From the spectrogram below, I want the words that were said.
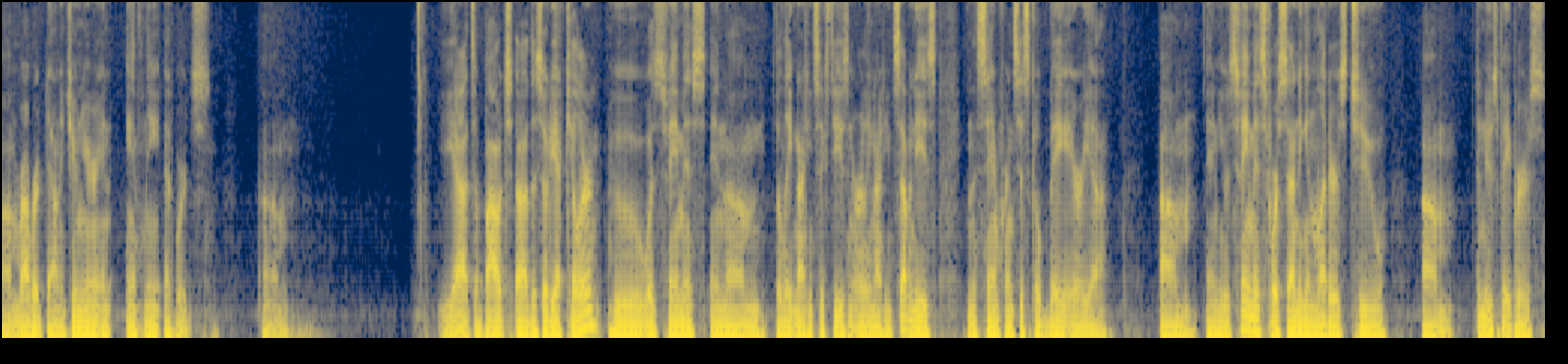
um, Robert Downey Jr., and Anthony Edwards. Um, yeah, it's about uh, the Zodiac killer who was famous in um, the late 1960s and early 1970s in the San Francisco Bay Area. Um, and he was famous for sending in letters to um, the newspapers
